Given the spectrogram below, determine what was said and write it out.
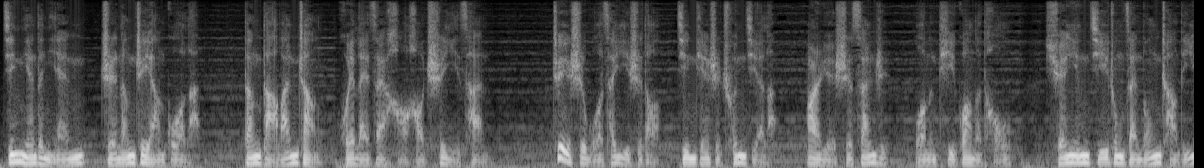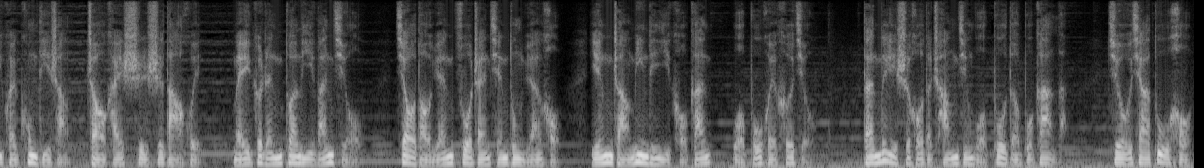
今年的年只能这样过了。”等打完仗回来再好好吃一餐，这时我才意识到今天是春节了。二月十三日，我们剃光了头，全营集中在农场的一块空地上召开誓师大会，每个人端了一碗酒。教导员作战前动员后，营长命令一口干。我不会喝酒，但那时候的场景我不得不干了。酒下肚后，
